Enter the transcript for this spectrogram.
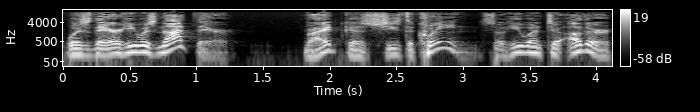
was there, he was not there, right? Because she's the queen. So he went to other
